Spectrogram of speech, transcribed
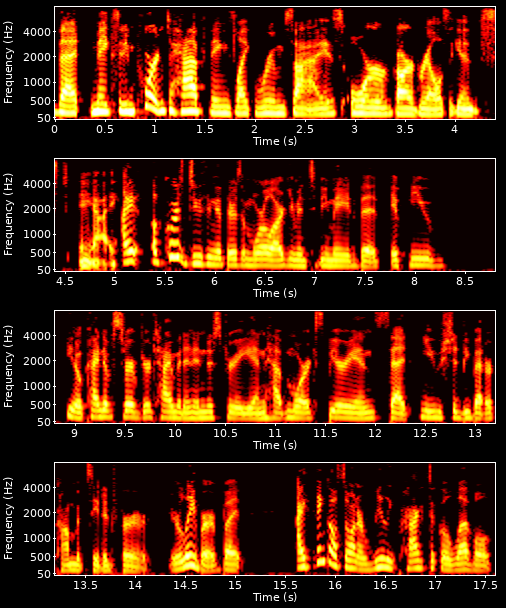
that makes it important to have things like room size or guardrails against AI. I of course do think that there's a moral argument to be made that if you've you know kind of served your time in an industry and have more experience that you should be better compensated for your labor, but I think also on a really practical level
